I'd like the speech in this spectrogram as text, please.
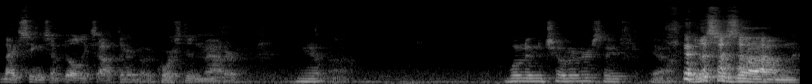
nice seeing some buildings out there, but of course didn't matter. Yeah. Women and children are safe. Yeah. Well, this is um,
